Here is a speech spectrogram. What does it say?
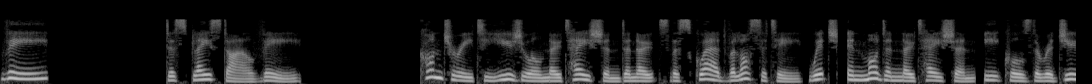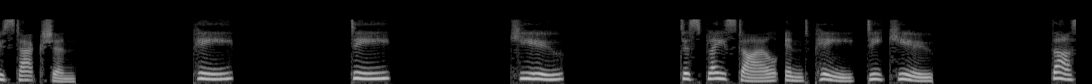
v display style v contrary to usual notation denotes the squared velocity which in modern notation equals the reduced action p d q display style int p dq Thus,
